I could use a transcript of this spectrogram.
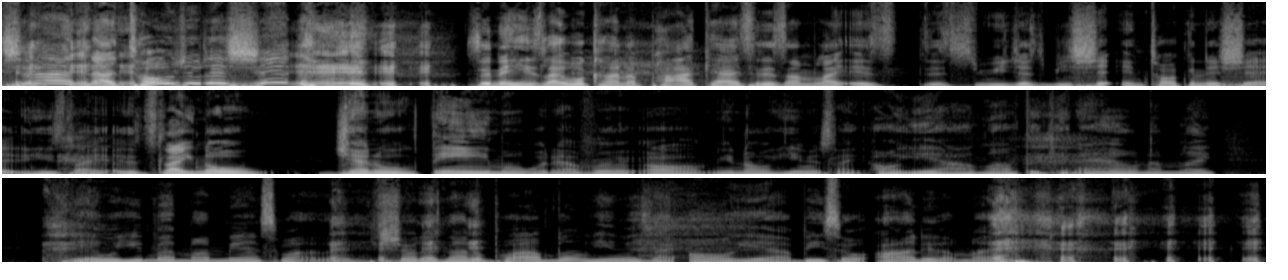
Should I not told you this shit? so then he's like, what kind of podcast it is? I'm like, it's this. We just be shitting, talking this shit. He's like, it's like no general theme or whatever. Um, you know, he was like, oh yeah, I love to get down. I'm like. Yeah, well, you met my man, so I'm sure that's not a problem. He was like, "Oh yeah, I'll be so honored." I'm like,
